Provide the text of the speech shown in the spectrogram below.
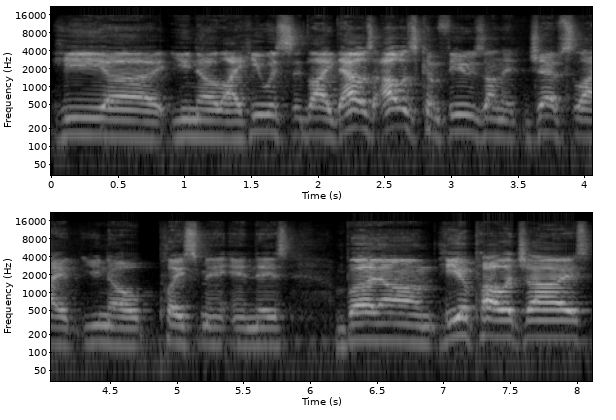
he, uh, you know, like he was like that was I was confused on the Jeff's like you know placement in this, but um, he apologized.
